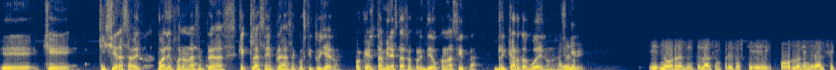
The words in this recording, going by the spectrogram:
eh, que quisiera saber cuáles fueron las empresas, qué clase de empresas se constituyeron, porque él también está sorprendido con la cifra. Ricardo Güelo nos ah, escribe. Eh, no, realmente las empresas que por lo general se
